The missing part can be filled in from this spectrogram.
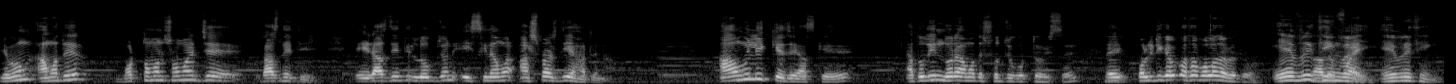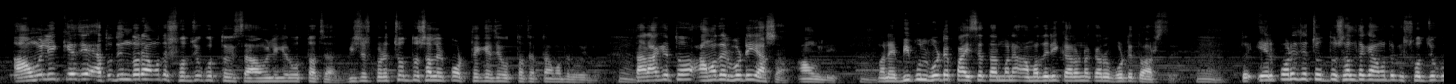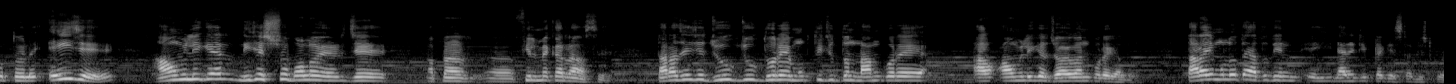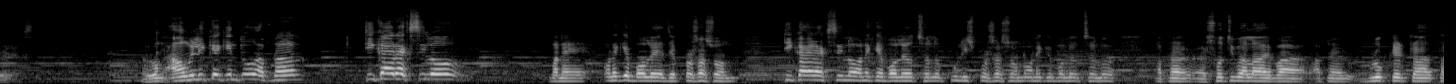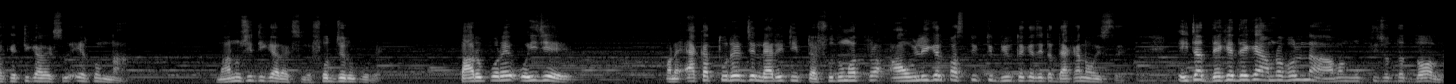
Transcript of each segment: এবং আমাদের বর্তমান সময়ের যে রাজনীতি, এই রাজনীতির লোকজন এই সিনেমার আশপাশ দিয়ে হাঁটে না। আওয়ামী লীগকে যে আজকে এতদিন ধরে আমাদের সহ্য করতে হয়েছে। এই পলিটিক্যাল কথা বলা যাবে তো? এভরিথিং ভাই এভরিথিং আওয়ামী লীগকে যে এতদিন ধরে আমাদের সহ্য করতে হয়েছে আওয়ামী লীগের অত্যাচার বিশেষ করে চোদ্দ সালের পর থেকে যে অত্যাচারটা আমাদের হইল তার আগে তো আমাদের ভোটেই আসা আওয়ামী লীগ। মানে বিপুল ভোটে পাইছে তার মানে আমাদেরই কারও না কারও ভোটে তো আসছে। তো এরপরে যে চোদ্দ সাল থেকে আমাদেরকে সহ্য করতে হলো এই যে আওয়ামী লীগের নিজস্ব বলয়ের যে আপনার ফিল্ম মেকাররা আছে তারা যে যে যুগ যুগ ধরে মুক্তিযুদ্ধর নাম করে আওয়ামী লীগের জয়গান করে গেল। তারাই মূলত এতদিন এই ন্যারেটিভটাকে এস্টাবলিশ করে রাখছে। এবং আওয়ামী লীগকে কিন্তু আপনার টিকায় রাখছিল মানে অনেকে বলে যে প্রশাসন টিকায় রাখছিল অনেকে বলে হচ্ছে পুলিশ প্রশাসন অনেকে বলে হচ্ছে হলো আপনার সচিবালয় বা আপনার ব্রোকেটরা তাকে টিকা রাখছিল এরকম না। মানুষই টিকা রাখছিল সহ্যের উপরে। তার উপরে ওই যে মানে একাত্তরের যে ন্যারেটিভটা শুধুমাত্র আওয়ামী লীগের পার্সপেক্টিভ ভিউ থেকে যেটা দেখানো হয়েছে এইটা দেখে দেখে আমরা বলি না আমার মুক্তিযোদ্ধার দল।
